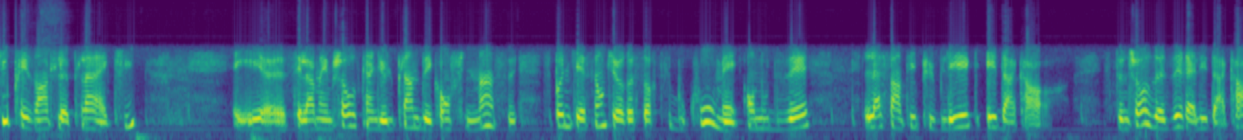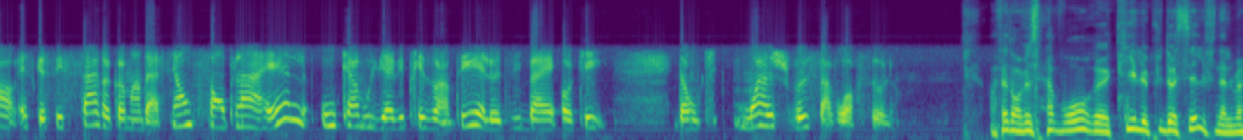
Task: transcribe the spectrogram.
Qui présente le plan à qui? Et euh, c'est la même chose quand il y a eu le plan de déconfinement. C'est, pas une question qui a ressorti beaucoup, mais on nous disait la santé publique est d'accord c'est une chose de dire elle est d'accord. Est-ce que c'est sa recommandation, son plan à elle, ou quand vous lui avez présenté, elle a dit ben OK. Donc, moi, je veux savoir ça. En fait, on veut savoir euh, qui est le plus docile finalement.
